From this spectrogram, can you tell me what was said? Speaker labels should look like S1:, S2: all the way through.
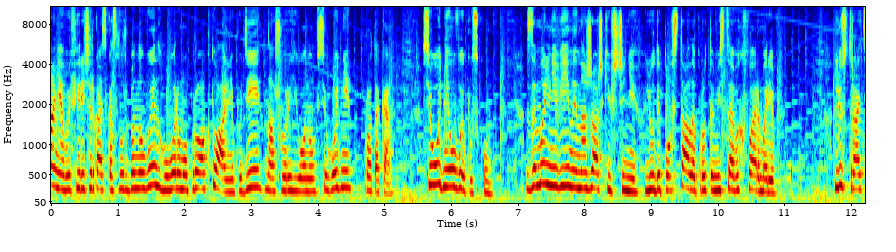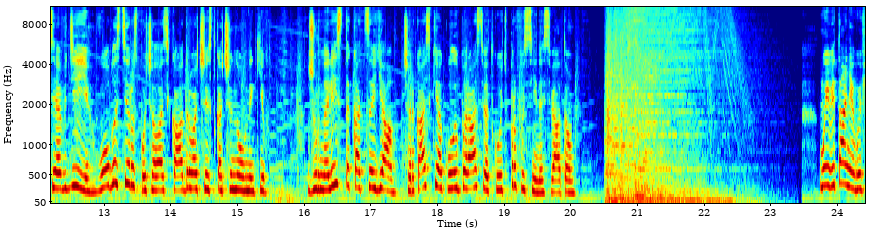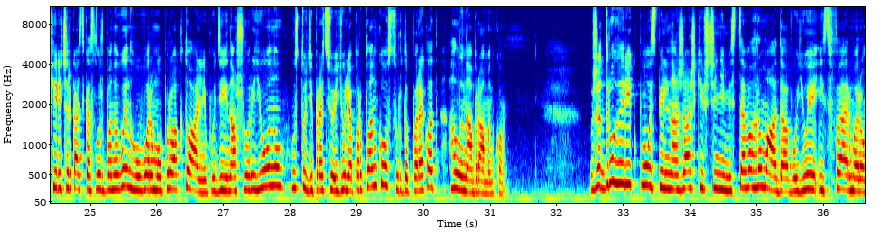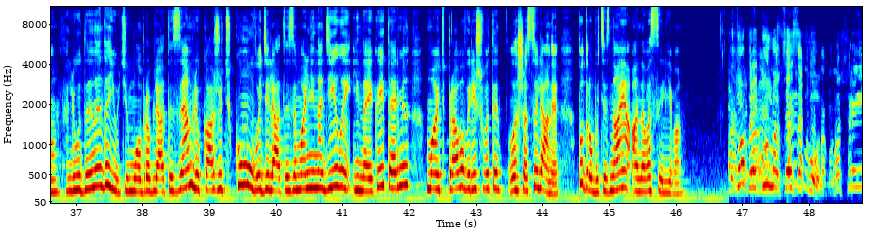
S1: Вітання в ефірі Черкаська служба новин. Говоримо про актуальні події нашого регіону. Сьогодні про таке. Сьогодні у випуску земельні війни на Жашківщині. Люди повстали проти місцевих фермерів. Люстрація в дії в області розпочалась кадрова чистка чиновників. Журналістика це я. Черкаські акули пера святкують професійне свято. Мої вітання в ефірі Черкаська служба новин. Говоримо про актуальні події нашого регіону. У студії працює Юлія Порпленко, сурдопереклад Галина Абраменко. Вже другий рік поспіль на Жашківщині місцева громада воює із фермером. Люди не дають йому обробляти землю, кажуть, кому виділяти земельні наділи і на який термін мають право вирішувати лише селяни. Подробиці знає Анна Васильєва.
S2: Хто придумав цей закон?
